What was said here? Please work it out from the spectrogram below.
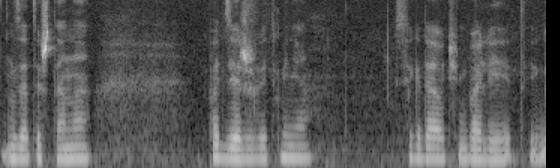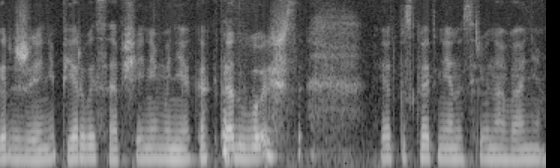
за то, что она поддерживает меня, всегда очень болеет. И говорит, Женя, первые сообщения мне, как ты отборешься, и отпускает меня на соревнования.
